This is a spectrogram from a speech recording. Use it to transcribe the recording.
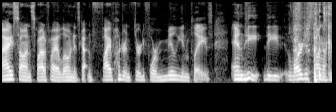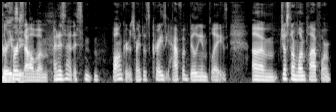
I saw on Spotify alone, it's gotten 534 million plays, and the the largest song off of their first album. And is that it's bonkers, right? That's crazy. Half a billion plays, um, just on one platform.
